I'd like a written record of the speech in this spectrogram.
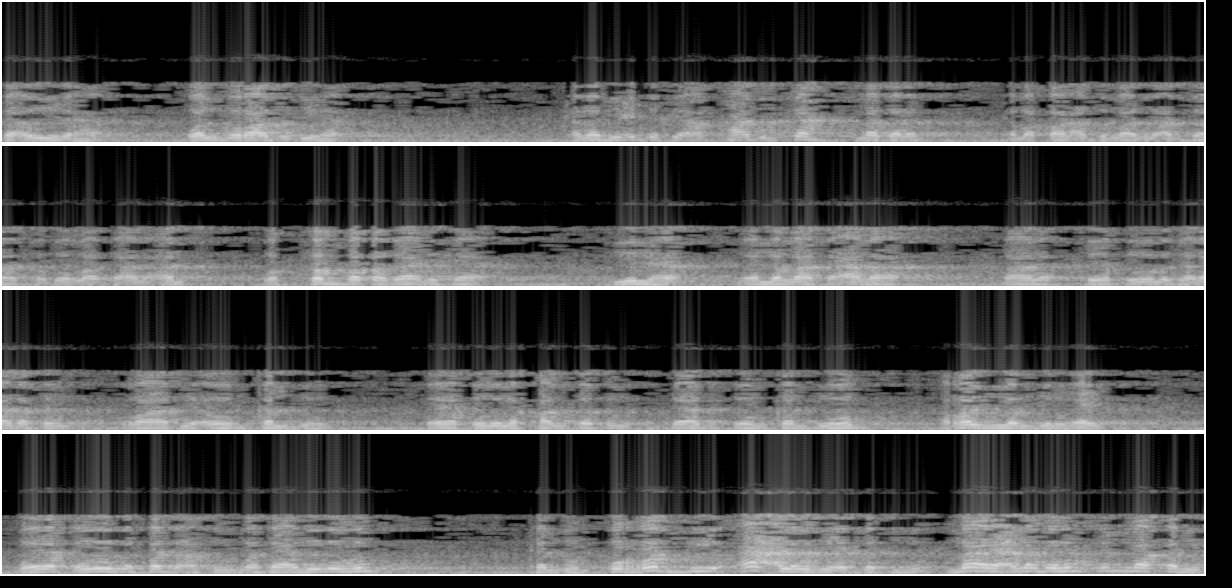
تأويلها والمراد بها. كما في عدة أصحاب الكهف مثلا كما قال عبد الله بن عباس رضي الله تعالى عنه واستنبط ذلك منها لأن الله تعالى قال سيقولون ثلاثة رابعهم كلبهم ويقولون خمسة سادسهم كلبهم رجلا بالغيب ويقولون سبعة وثامنهم كلبهم. قل ربي أعلم بعدتهم ما يعلمهم إلا قليل.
